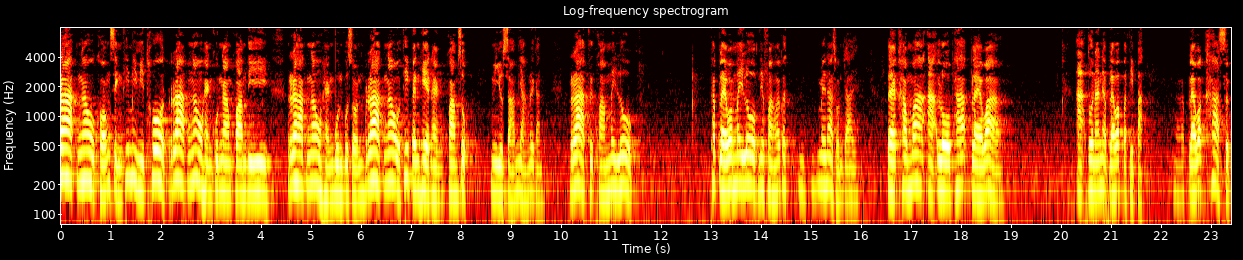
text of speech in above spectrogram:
รากเง่าของสิ่งที่ไม่มีโทษ รากเง่าแห่งคุณงามความดี รากเง่าแห่งบุญกุศล รากเง่าที่เป็นเหตุแห่งความสุขมีอยู่สามอย่างด้วยกัน รากคือความไม่โลภถ้าแปลว่าไม่โลภนี่ฟังแล้วก็ไม่น่าสนใจ แต่คำว่าอะโลภะแปลว่าอะตัวนั้นเนี่ยแปลว่าปฏิปักษ์แปลว่าฆ่าศึก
